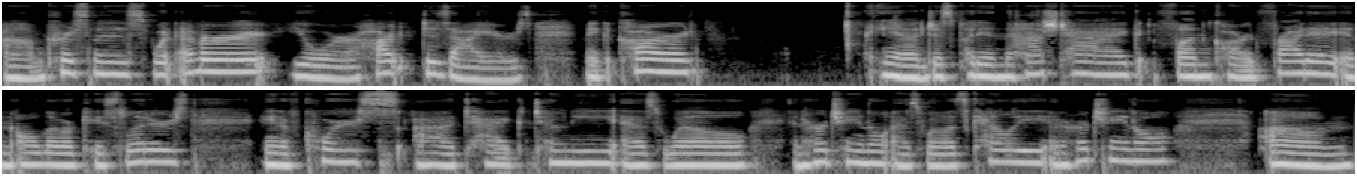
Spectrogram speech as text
um, Christmas, whatever your heart desires. Make a card and just put in the hashtag Fun Card Friday in all lowercase letters. And of course, uh, tag Tony as well and her channel, as well as Kelly and her channel. Um,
